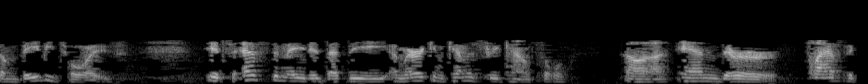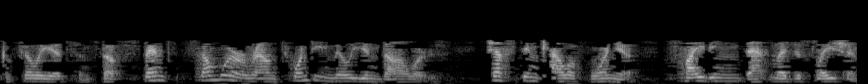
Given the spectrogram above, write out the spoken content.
some baby toys, it's estimated that the American Chemistry Council uh, and their plastic affiliates and stuff spent somewhere around $20 million just in California fighting that legislation,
